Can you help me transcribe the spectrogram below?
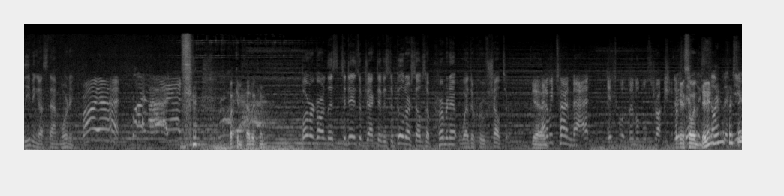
leaving us that morning. Brian! Brian! Fucking pelican. But regardless, today's objective is to build ourselves a permanent weatherproof shelter. Yeah. How do we turn that into a livable structure? Okay, There's so it didn't rain the something first day?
